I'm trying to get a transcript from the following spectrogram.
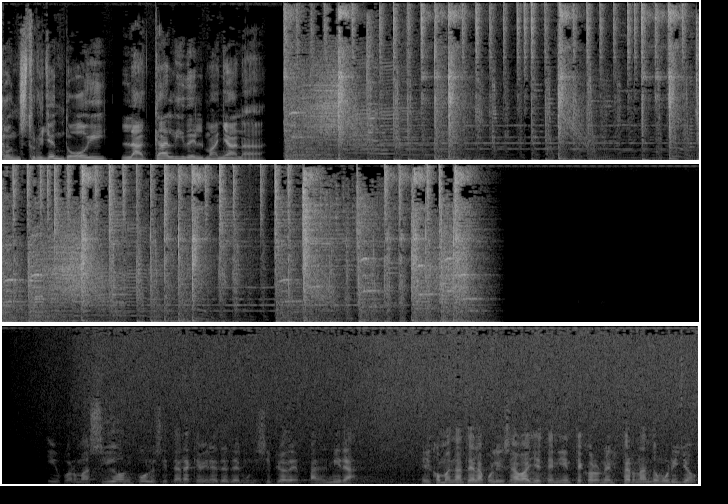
Construyendo hoy la Cali del mañana. Información publicitaria que viene desde el municipio de Palmira. El comandante de la Policía Valle, Teniente Coronel Fernando Murillo,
